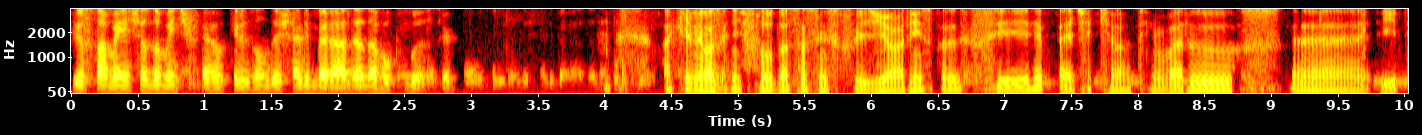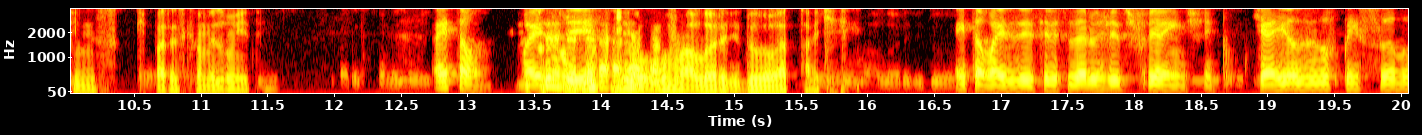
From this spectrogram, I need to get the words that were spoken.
justamente a do Homem de Ferro que eles vão deixar liberada é a da Hulkbuster. Aquele negócio que a gente falou do Assassin's Creed Origins parece que se repete aqui, ó. Tem vários é, itens que parece que é o mesmo item. Ah, Então, mas esse, E o, valor ali do ataque. então, mas esse eles fizeram de um jeito diferente. Que aí às vezes eu fico pensando,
